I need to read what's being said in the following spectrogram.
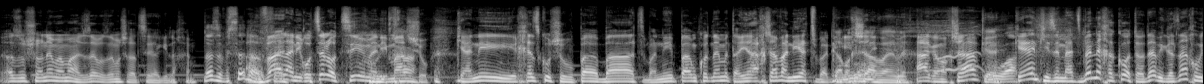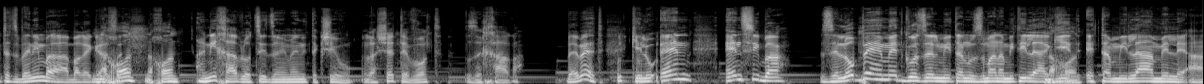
אז הוא שונה ממש, זהו, זה מה שרציתי להגיד לכם. לא, זה בסדר. אבל יפה. אני רוצה להוציא ממני. משהו, כי אני, חזקו שהוא פעם בא עצבני פעם קודמת, עכשיו אני עצבני. גם עכשיו אני- האמת. אה, גם עכשיו? כן. כן, כי זה מעצבן לחכות, אתה יודע, בגלל זה אנחנו מתעצבנים ברגע הזה. נכון, נכון. אני חייב להוציא את זה ממני, תקשיבו, ראשי תיבות זה חרא. באמת, כאילו אין, אין סיבה. זה לא באמת גוזל מאיתנו זמן אמיתי להגיד נכון. את המילה המלאה.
